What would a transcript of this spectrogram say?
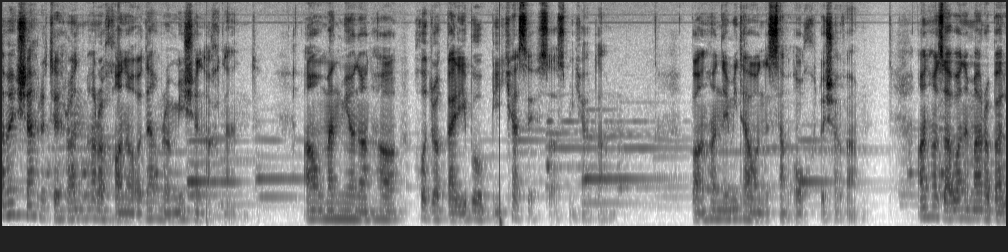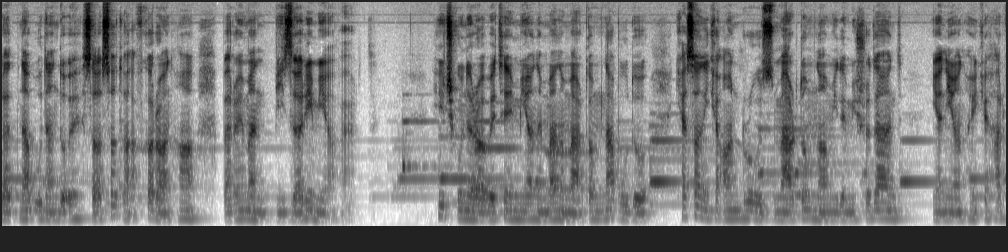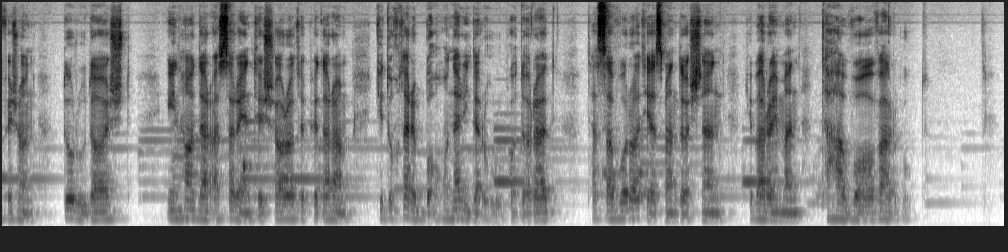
همه شهر تهران مرا خانوادم را می شناختند اما من میان آنها خود را غریب و بیکس احساس می کردم با آنها نمی توانستم اخت بشوم. آنها زبان مرا بلد نبودند و احساسات و افکار آنها برای من بیزاری می آورد هیچ گونه رابطه میان من و مردم نبود و کسانی که آن روز مردم نامیده می شدند یعنی آنهایی که حرفشان دو رو داشت اینها در اثر انتشارات پدرم که دختر باهنری در اروپا دارد تصوراتی از من داشتند که برای من تهوع آور بود.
